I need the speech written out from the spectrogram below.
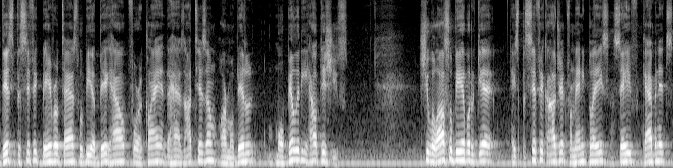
This specific behavioral task will be a big help for a client that has autism or mobility, mobility health issues. She will also be able to get a specific object from any place, safe, cabinets,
